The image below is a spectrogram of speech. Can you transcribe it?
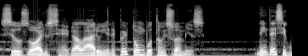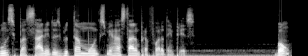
Seus olhos se regalaram e ele apertou um botão em sua mesa. Nem dez segundos se passaram e dois brutamontes me arrastaram para fora da empresa. Bom,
